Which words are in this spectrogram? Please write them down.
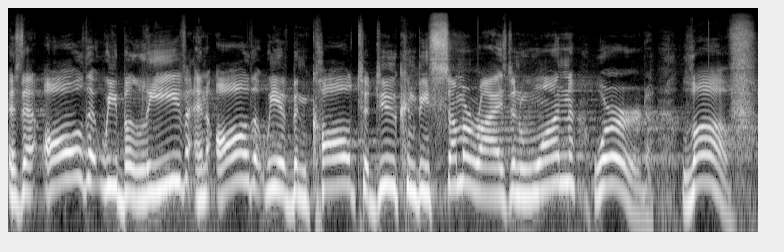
is that all that we believe and all that we have been called to do can be summarized in one word love.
